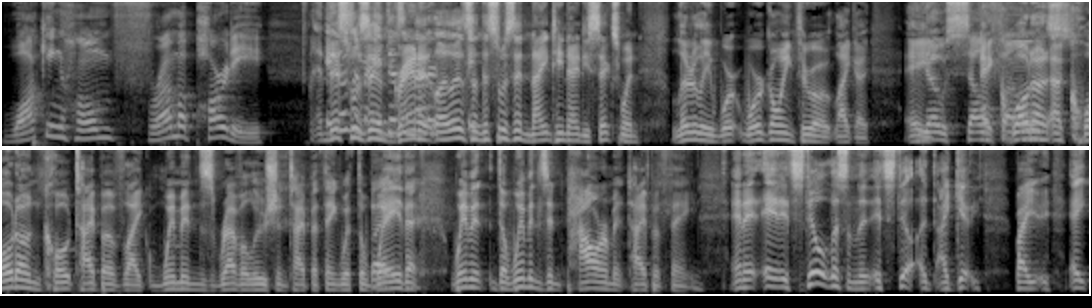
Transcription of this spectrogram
walking home from a party. And It this was in granted. matter- listen, it- this was in 1996 when literally we're we're going through a like a a No cell a quote un- a phones. quote unquote type of like women's revolution type of thing with the way that women the women's empowerment type of thing, and it, it it's still listen. It's still I get by a.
